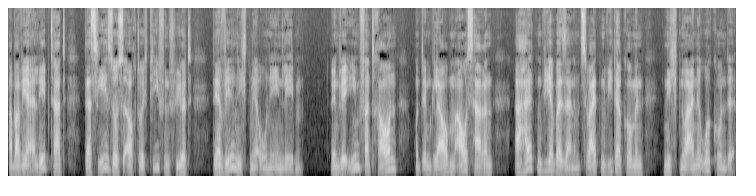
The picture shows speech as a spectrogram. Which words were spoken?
Aber wer erlebt hat, dass Jesus auch durch Tiefen führt, der will nicht mehr ohne ihn leben. Wenn wir ihm vertrauen und im Glauben ausharren, erhalten wir bei seinem zweiten Wiederkommen nicht nur eine Urkunde.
